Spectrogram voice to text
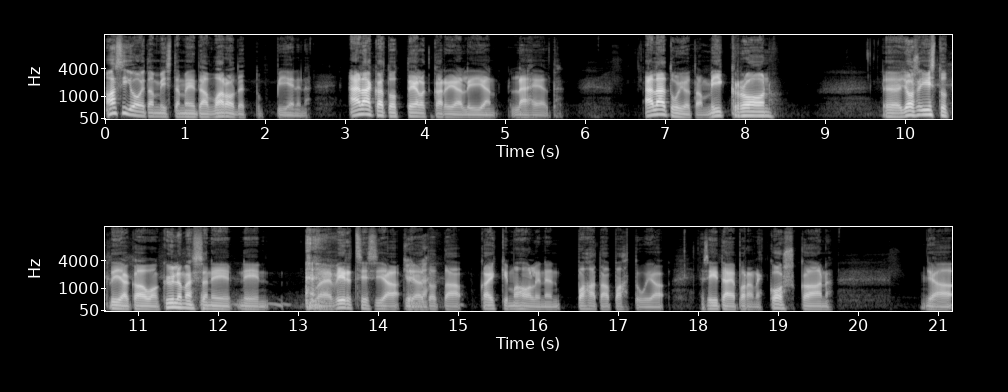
Asioita, mistä meitä on varoitettu pienenä. Älä kato telkkaria liian läheltä. Älä tuijota mikroon. Jos istut liian kauan kylmässä, niin, niin tulee virtsis ja, Kyllä. ja tota, kaikki mahdollinen paha tapahtuu ja, ja siitä ei parane koskaan. Ja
